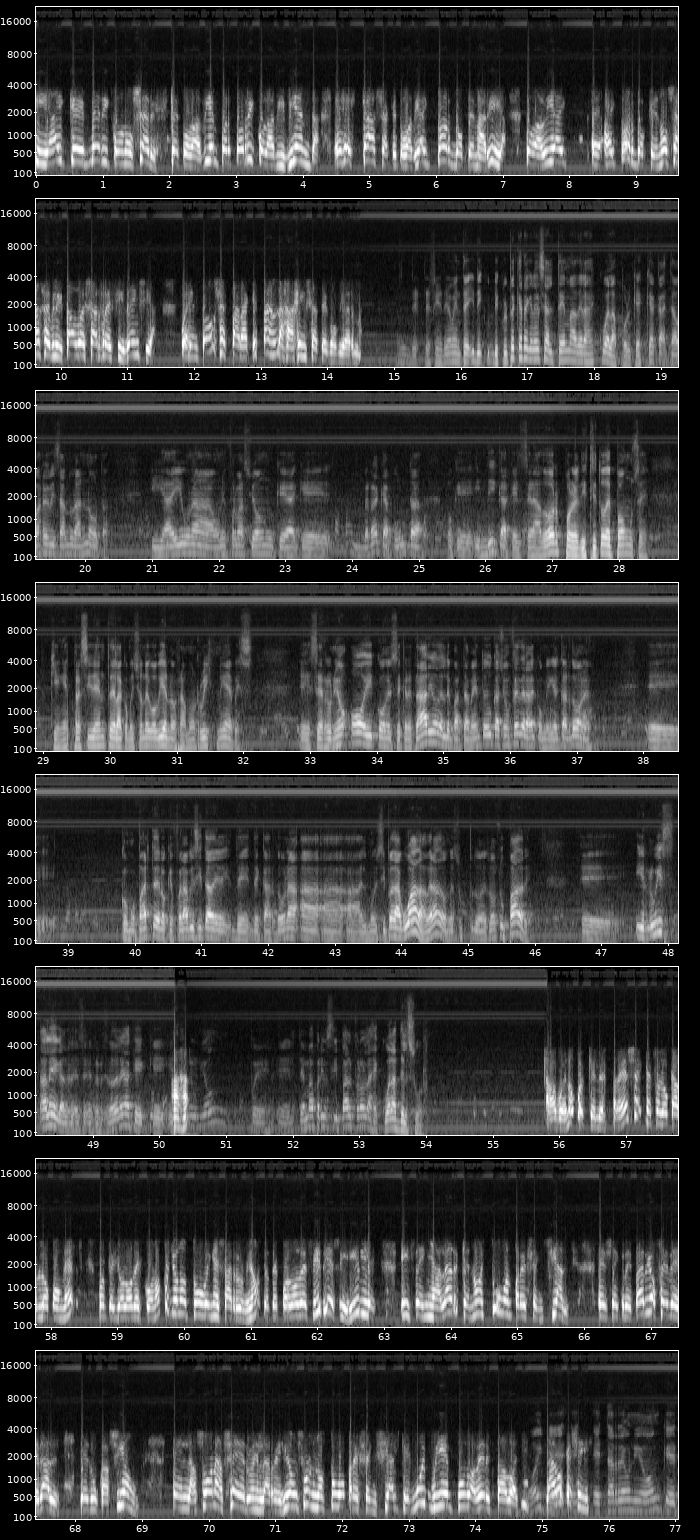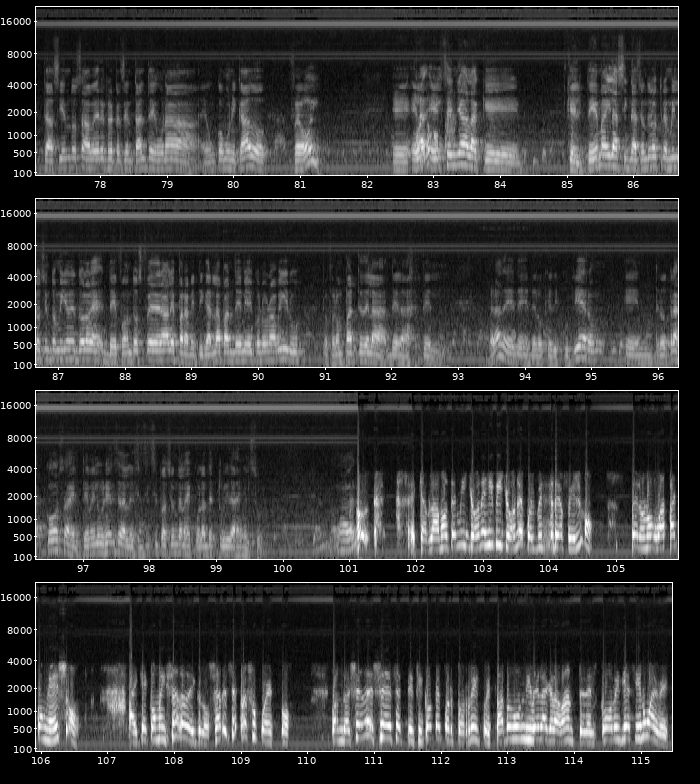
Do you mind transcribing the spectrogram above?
Y hay que ver y conocer que todavía en Puerto Rico la vivienda es escasa, que todavía hay tordos de María, todavía hay, eh, hay tordos que no se han rehabilitado esas residencias. Pues entonces, ¿para qué están las agencias de gobierno? Definitivamente. Y disculpe que regrese al tema de las escuelas, porque es que acá estaba revisando unas notas y hay una, una información que, que, ¿verdad? que apunta o que indica que el senador por el distrito de Ponce, quien es presidente de la Comisión de Gobierno, Ramón Ruiz Nieves, eh, se reunió hoy con el secretario del Departamento de Educación Federal, con Miguel Cardona, eh, como parte de lo que fue la visita de, de, Cardona al municipio de Aguada, ¿verdad? Donde, donde son sus padres. Eh, y Ruiz alega, el, representante alega que, que en esta reunión, pues el tema principal fueron las escuelas del sur. Ah, bueno, pues que lo exprese, que fue lo que habló con él, porque yo lo desconozco, yo no estuve en esa reunión, yo te puedo decir y exigirle y señalar que no estuvo en presencial el secretario federal de Educación en la zona cero, en la región sur, no estuvo presencial, que muy bien pudo haber estado allí. claro que, sí. Esta reunión que está haciendo saber el representante en, una, en un comunicado fue hoy. Eh, él, señala que, que el tema y la asignación de los 3.200 millones de dólares de fondos federales para mitigar la pandemia del coronavirus, pues fueron parte de la, de la, del, De, de, lo que discutieron, entre otras cosas, el tema y la urgencia de la situación de las escuelas destruidas en el sur. es que hablamos de millones y billones, vuelvo y reafirmo, pero no basta con eso. Hay que comenzar a desglosar ese presupuesto. Cuando el CDC certificó que Puerto Rico estaba en un nivel agravante del COVID-19,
